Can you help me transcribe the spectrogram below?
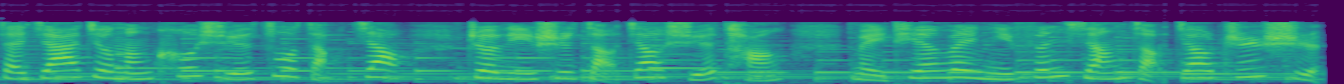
在家就能科学做早教。这里是早教学堂，每天为你分享早教知识。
